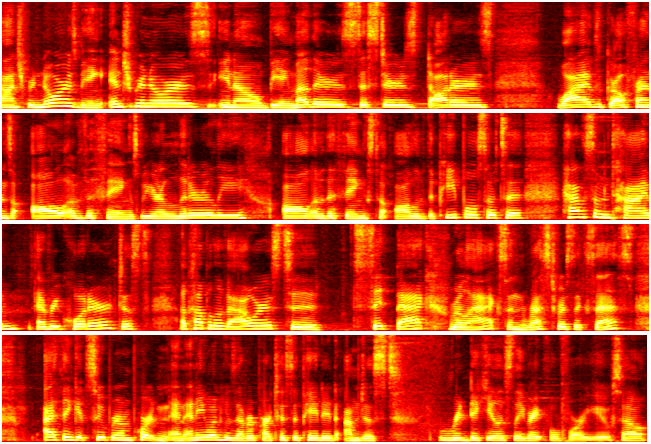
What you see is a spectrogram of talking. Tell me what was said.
entrepreneurs, being entrepreneurs, you know, being mothers, sisters, daughters, wives, girlfriends, all of the things. We are literally all of the things to all of the people. So to have some time every quarter, just a couple of hours to sit back, relax, and rest for success, I think it's super important. And anyone who's ever participated, I'm just ridiculously grateful for you. So,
